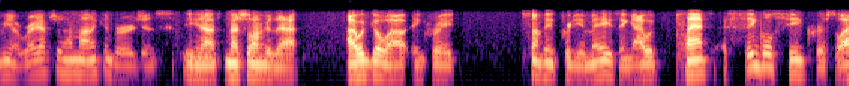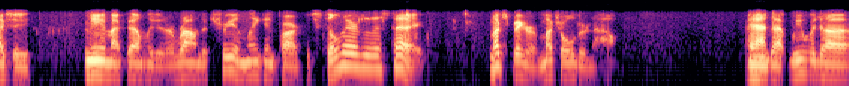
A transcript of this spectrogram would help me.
You know, right after harmonic convergence. You know, it's much longer than that. I would go out and create something pretty amazing. I would plant a single seed crystal. Actually, me and my family did around a tree in Lincoln Park. It's still there to this day. Much bigger, much older now. And uh, we would uh,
